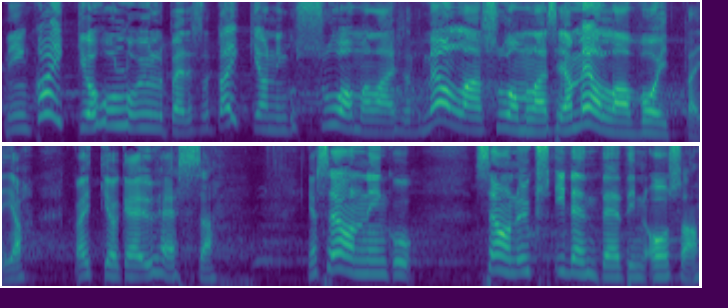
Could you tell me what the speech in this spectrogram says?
niin kaikki on hullu ylpeydessä. Kaikki on niin kuin suomalaiset. Me ollaan suomalaisia, me ollaan voittajia. Kaikki oikein yhdessä. Ja se on, niin kuin, se on yksi identiteetin osa.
